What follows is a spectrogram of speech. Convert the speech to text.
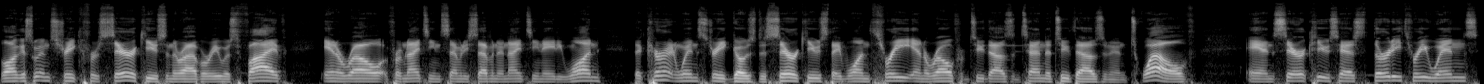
Longest win streak for Syracuse in the rivalry was 5 in a row from 1977 to 1981. The current win streak goes to Syracuse. They've won three in a row from 2010 to 2012. And Syracuse has 33 wins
